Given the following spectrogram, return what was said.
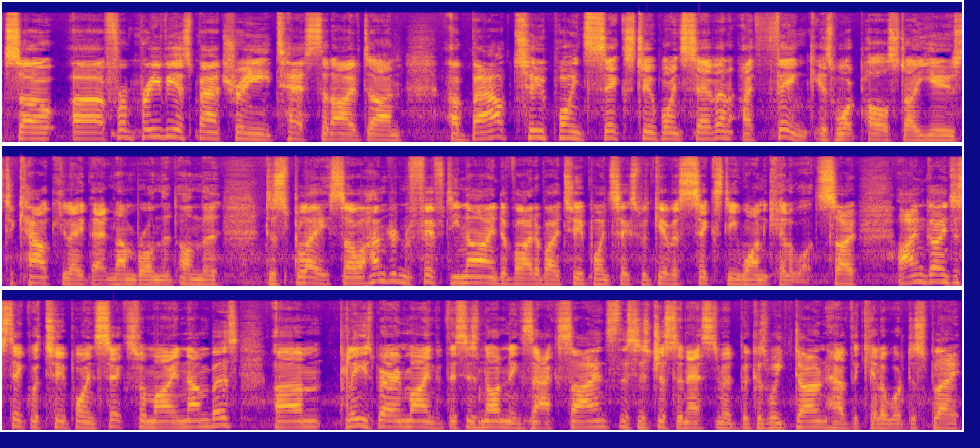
So uh, from previous battery tests that I've done, about 2.6, 2.7, I think, is what Polestar used to calculate that number on the on the display. So 159 divided by 2.6 would give us 61 kilowatts. So I'm going to stick with 2.6 for my numbers. Um, please bear in mind that this is not an exact science. This is just an estimate because we don't have the kilowatt display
